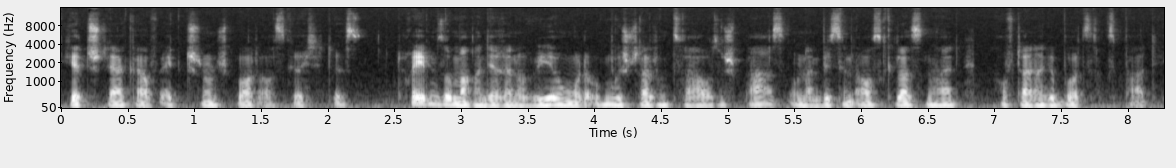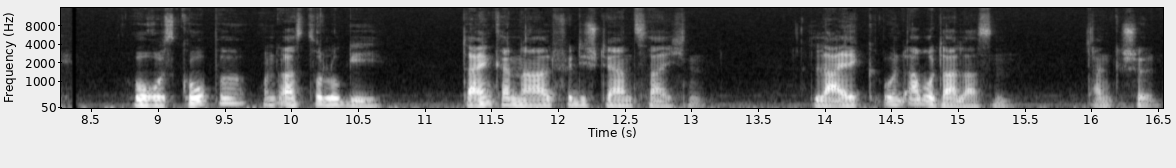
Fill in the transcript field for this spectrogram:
die jetzt stärker auf Action und Sport ausgerichtet ist. Doch ebenso machen dir Renovierung oder Umgestaltung zu Hause Spaß und ein bisschen Ausgelassenheit auf deiner Geburtstagsparty. Horoskope und Astrologie. Dein Kanal für die Sternzeichen. Like und Abo dalassen. Dankeschön.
